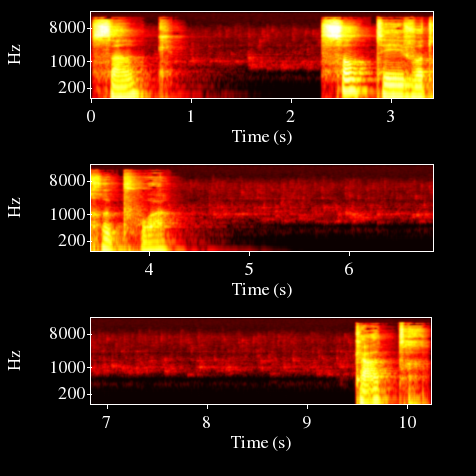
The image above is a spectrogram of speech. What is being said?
5. Sentez votre poids. 4.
